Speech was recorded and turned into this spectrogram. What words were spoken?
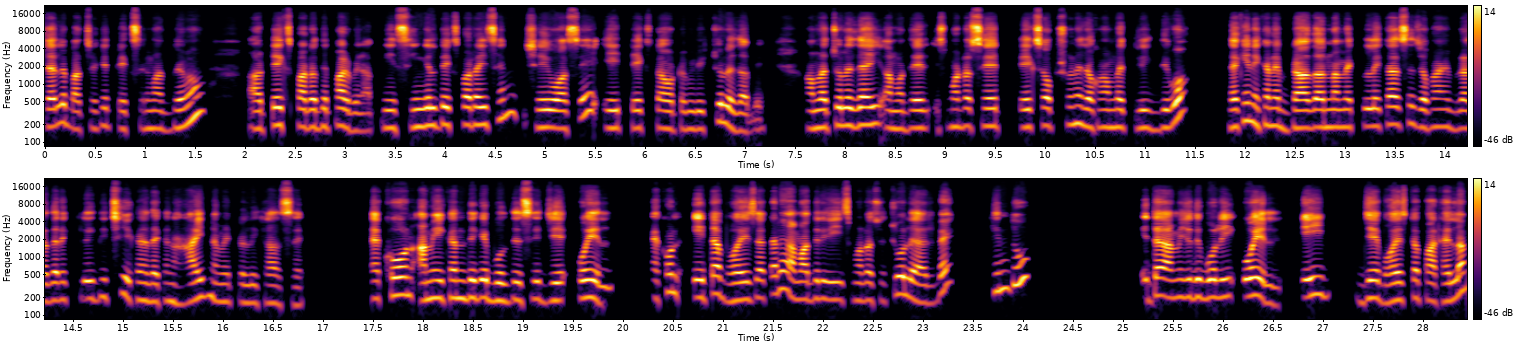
চাইলে বাচ্চাকে টেক্সটের মাধ্যমেও টেক্সট পাঠাতে পারবেন। আপনি সিঙ্গেল টেক্সট পাঠাইছেন সেই ওয়াসে এই টেক্সটটা অটোমেটিক চলে যাবে। আমরা চলে যাই আমাদের স্মার্ট ওয়াচের টেক্সট অপশনে যখন আমরা ক্লিক দিব, দেখেন এখানে ব্রাদার নামে একটা লেখা আছে। যখন আমি ব্রাদার ক্লিক দিচ্ছি এখানে দেখেন হাইট নামে একটা লেখা আছে। এখন আমি এখান থেকে বলতেছি যে ওয়েল এখন এটা ভয়েস আকারে আমাদের এই স্মার্ট ওয়াচে চলে আসবে। কিন্তু এটা আমি যদি বলি ওয়েল এই যে ভয়েসটা পাঠাইলাম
